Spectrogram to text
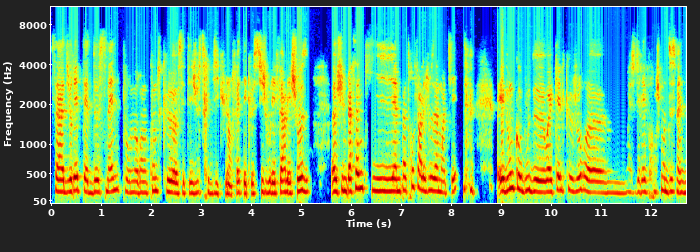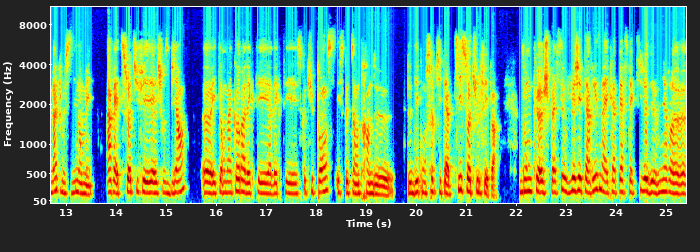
ça a duré peut-être deux semaines pour me rendre compte que c'était juste ridicule en fait et que si je voulais faire les choses, euh, je suis une personne qui aime pas trop faire les choses à moitié. et donc, au bout de ouais, quelques jours, euh, je dirais franchement deux semaines max, je me suis dit non mais arrête, soit tu fais les choses bien euh, et tu es en accord avec tes avec tes ce que tu penses et ce que tu es en train de de déconstruire petit à petit, soit tu le fais pas. Donc, euh, je passais au végétarisme avec la perspective de devenir euh,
